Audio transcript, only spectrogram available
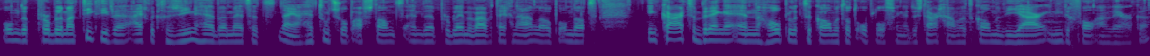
Om de problematiek die we eigenlijk gezien hebben met het, nou ja, het toetsen op afstand en de problemen waar we tegenaan lopen, om dat in kaart te brengen en hopelijk te komen tot oplossingen. Dus daar gaan we het komende jaar in ieder geval aan werken.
